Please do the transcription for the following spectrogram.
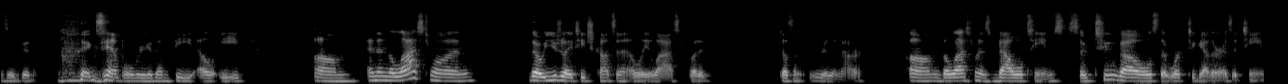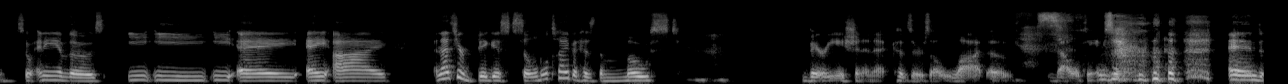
is a good example where you get that BLE. Um, and then the last one, though usually I teach consonant LE last, but it doesn't really matter. Um, the last one is vowel teams. So two vowels that work together as a team. So any of those E E, E A, A I, and that's your biggest syllable type. It has the most Mhm. variation in it because there's a lot of Yes. vowel teams and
